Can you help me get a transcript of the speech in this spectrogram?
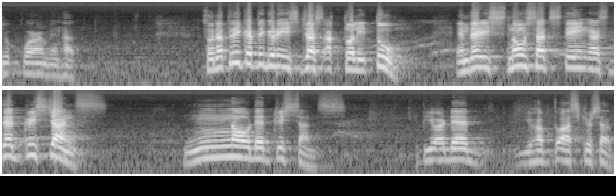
lukewarm, and hot. So, the three categories is just actually two. And there is no such thing as dead Christians. No dead Christians. If you are dead, you have to ask yourself.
